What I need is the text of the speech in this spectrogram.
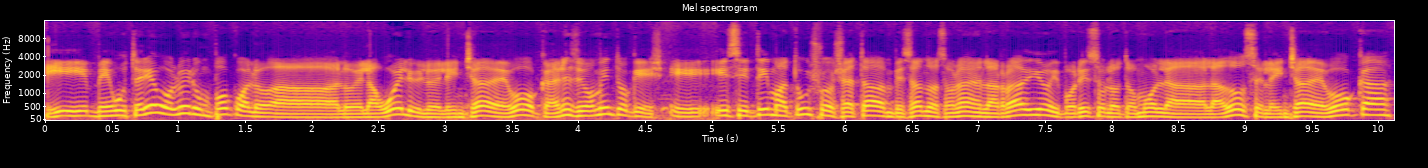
y me gustaría volver un poco a lo, a lo, del abuelo y lo de la hinchada de boca. En ese momento que eh, ese tema tuyo ya estaba empezando a sonar en la radio y por eso lo tomó la, la 12, la hinchada de boca,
